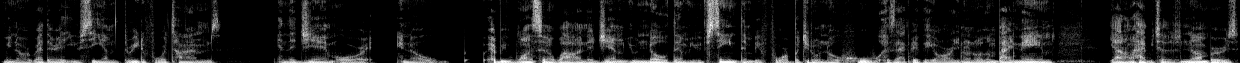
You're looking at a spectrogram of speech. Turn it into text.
you know, whether you see them three to four times in the gym or, you know, every once in a while in the gym, you know them, you've seen them before, but you don't know who exactly they are. You don't know them by name. Y'all don't have each other's numbers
